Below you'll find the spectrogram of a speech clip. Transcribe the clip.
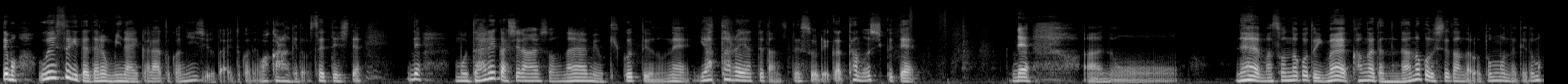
でも、上すぎたら誰も見ないからとか、20代とかでわからんけど、設定して。で、もう誰か知らない人の悩みを聞くっていうのをね、やったらやってたんですって。それが楽しくて。で、あのーねまあそんなこと今考えたらなんであんなことしてたんだろうと思うんだけども、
